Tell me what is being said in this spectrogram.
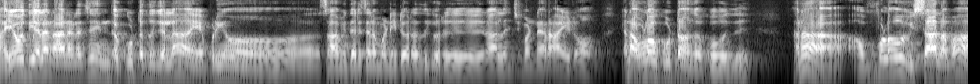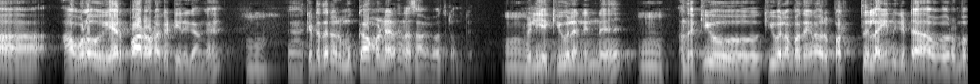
அயோத்தியால நான் நினைச்சேன் இந்த கூட்டத்துக்கெல்லாம் எப்படியும் சாமி தரிசனம் பண்ணிட்டு வர்றதுக்கு ஒரு நாலஞ்சு மணி நேரம் ஆயிடும். ஏன்னா அவ்வளவு கூட்டம் அங்க போகுது. ஆனா அவ்வளவு விசாலமா அவ்வளவு ஏற்பாடோட கட்டியிருக்காங்க. கிட்டத்தட்ட ஒரு முக்கால் மணி நேரத்துல நான் சாமி பார்த்துட்டு வந்துட்டேன். வெளியே கியூல நின்று அந்த கியூ கியூ எல்லாம் பார்த்தீங்கன்னா ஒரு பத்து லைன் கிட்ட ரொம்ப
